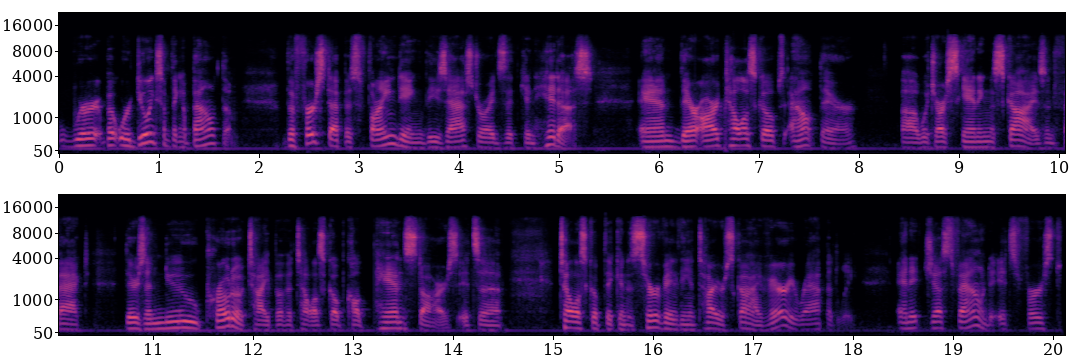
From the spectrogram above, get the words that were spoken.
We're, but we're doing something about them. The first step is finding these asteroids that can hit us. And there are telescopes out there uh, which are scanning the skies. In fact, there's a new prototype of a telescope called PanSTARRS. It's a telescope that can survey the entire sky very rapidly. And it just found its first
